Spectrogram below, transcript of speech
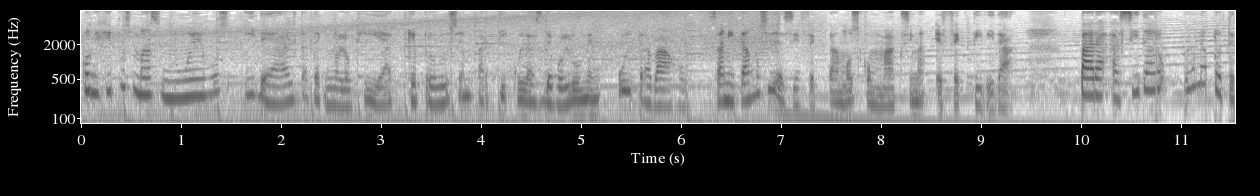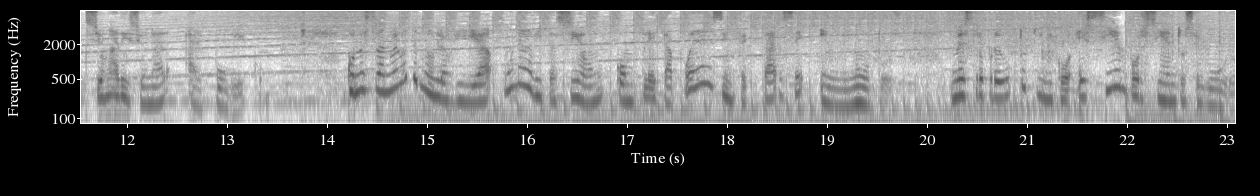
Con equipos más nuevos y de alta tecnología que producen partículas de volumen ultra bajo, sanitamos y desinfectamos con máxima efectividad, para así dar una protección adicional al público. Con nuestra nueva tecnología, una habitación completa puede desinfectarse en minutos. Nuestro producto químico es 100% seguro.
